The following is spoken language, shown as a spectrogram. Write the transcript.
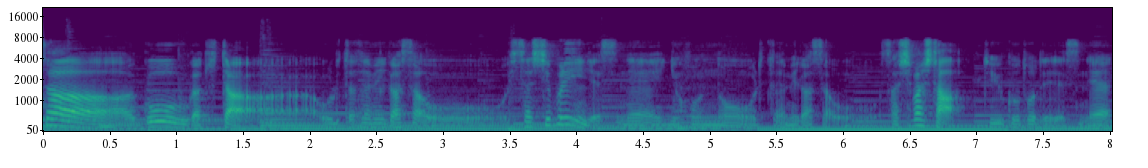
さあ豪雨が来た。折りたたみ傘を久しぶりにですね日本の折りたたみ傘を差しました。ということでですね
